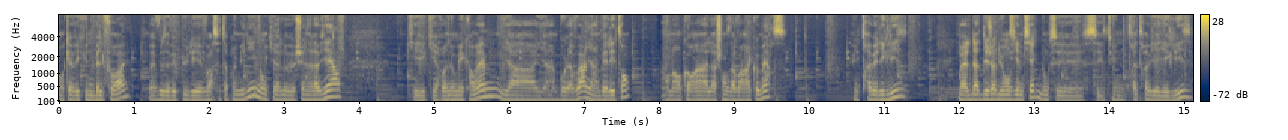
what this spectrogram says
donc avec une belle forêt. Ben, vous avez pu les voir cet après-midi. Donc il y a le chêne à la Vierge, qui est, qui est renommé quand même. Il y, a, un beau lavoir, il y a un bel étang. On a encore la chance d'avoir un commerce, une très belle église. Ben, elle date déjà du XIe siècle, donc c'est une très très vieille église.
